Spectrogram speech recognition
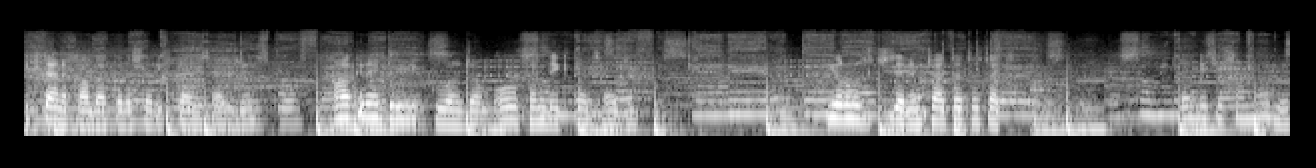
İki tane kaldı arkadaşlar. iki tane sadece. Aa yine hidrolik kullanacağım. Of hem de iki tane sadece. Bir yolumuzu çizelim. Çat çat çat çat. Ben geçirsem ne oluyor?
